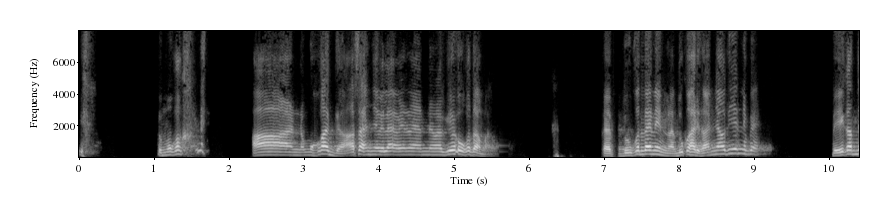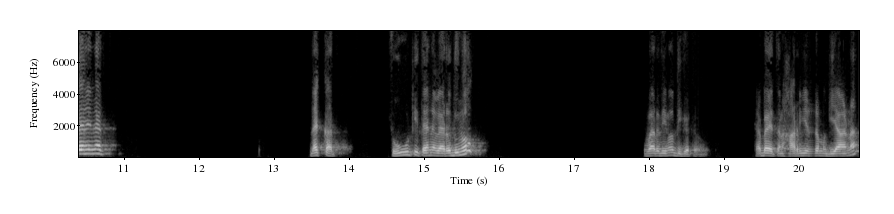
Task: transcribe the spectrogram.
તો මොකක් කරන්නේ? ආන්න මොකද්ද? අසඤ්ඤ වෙලා වෙන යන්නේ වගේ ඕක තමයි. දැන් දුක දැනෙන්න දුක හරි සංඥාව තියෙන්න බෑ. මේකක් දැනෙන්නේ නැත්. දැක්කත් චූටි තැන වැරදුනොත් වර්ධිනෝ දිගටම. හැබැයි එතන හරියටම ගියා නම්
